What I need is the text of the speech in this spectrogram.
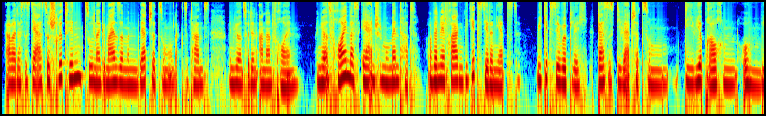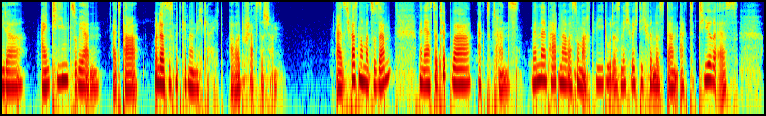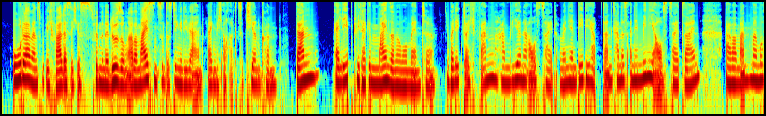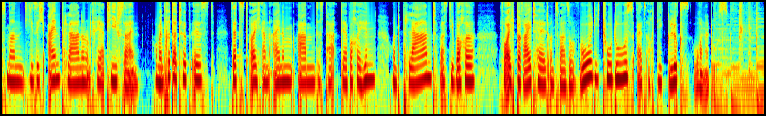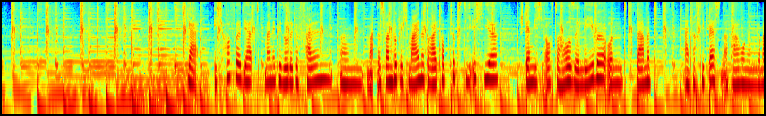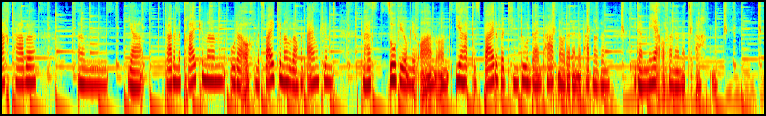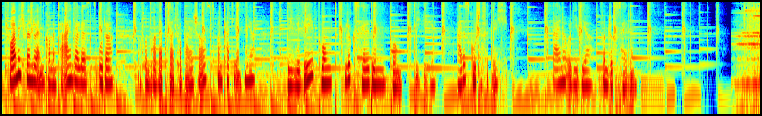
Aber das ist der erste Schritt hin zu einer gemeinsamen Wertschätzung und Akzeptanz, wenn wir uns für den anderen freuen. Wenn wir uns freuen, dass er einen schönen Moment hat. Und wenn wir fragen, wie geht's dir denn jetzt? Wie geht's dir wirklich? Das ist die Wertschätzung, die wir brauchen, um wieder ein Team zu werden als Paar. Und das ist mit Kindern nicht leicht. Aber du schaffst es schon. Also ich fasse nochmal zusammen. Mein erster Tipp war Akzeptanz. Wenn dein Partner was so macht, wie du das nicht richtig findest, dann akzeptiere es. Oder wenn es wirklich fahrlässig ist, finde eine Lösung. Aber meistens sind es Dinge, die wir eigentlich auch akzeptieren können. Dann erlebt wieder gemeinsame Momente. Überlegt euch, wann haben wir eine Auszeit? Und wenn ihr ein Baby habt, dann kann es eine Mini-Auszeit sein. Aber manchmal muss man die sich einplanen und kreativ sein. Und mein dritter Tipp ist, setzt euch an einem Abend des der Woche hin und plant, was die Woche für euch bereithält, und zwar sowohl die To-Dos als auch die Glücks-Wanna-Dos. Ja, ich hoffe, dir hat meine Episode gefallen. Ähm, das waren wirklich meine drei Top-Tipps, die ich hier ständig auch zu Hause lebe und damit einfach die besten Erfahrungen gemacht habe. Ähm, ja, gerade mit drei Kindern oder auch mit zwei Kindern oder auch mit einem Kind, du hast so viel um die Ohren und ihr habt es beide verdient, du und dein Partner oder deine Partnerin, wieder mehr aufeinander zu achten. Ich freue mich, wenn du einen Kommentar hinterlässt oder auf unserer Website vorbeischaust von Kathi und mir www.glücksheldin.de. Alles Gute für dich. Deine Olivia von Glücksheldin.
